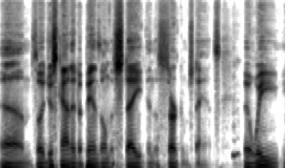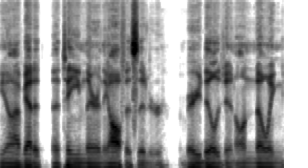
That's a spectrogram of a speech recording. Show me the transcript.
Um, so it just kind of depends on the state and the circumstance. But we, you know, I've got a, a team there in the office that are very diligent on knowing,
